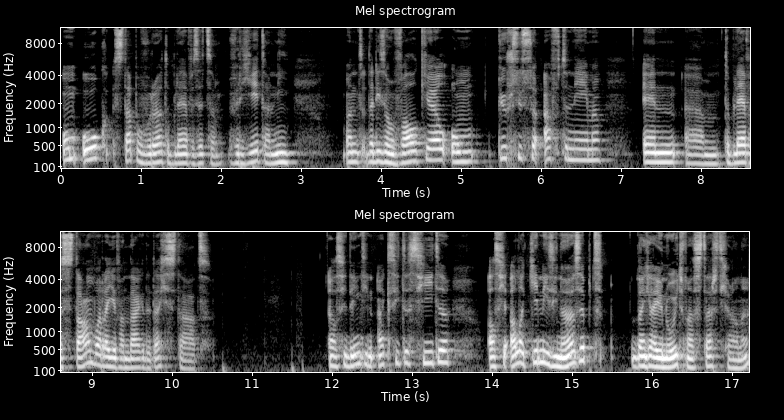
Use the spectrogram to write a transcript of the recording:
om ook stappen vooruit te blijven zetten. Vergeet dat niet. Want dat is een valkuil om cursussen af te nemen en ehm, te blijven staan waar je vandaag de dag staat. Als je denkt in actie te schieten, als je alle kennis in huis hebt, dan ga je nooit van start gaan. Hè?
